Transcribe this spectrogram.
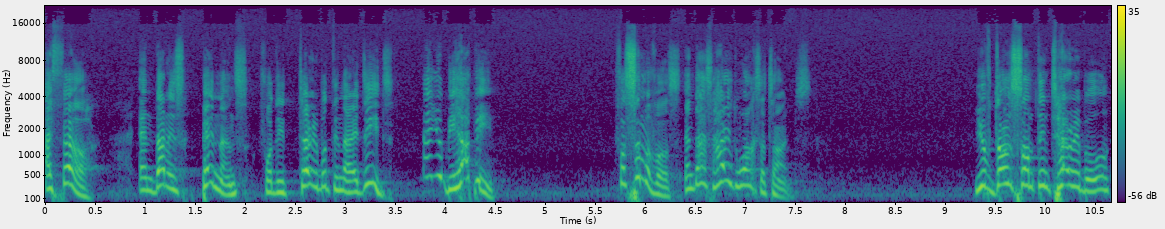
I fell, and that is penance for the terrible thing I did, and you'll be happy. For some of us, and that's how it works at times. You've done something terrible,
